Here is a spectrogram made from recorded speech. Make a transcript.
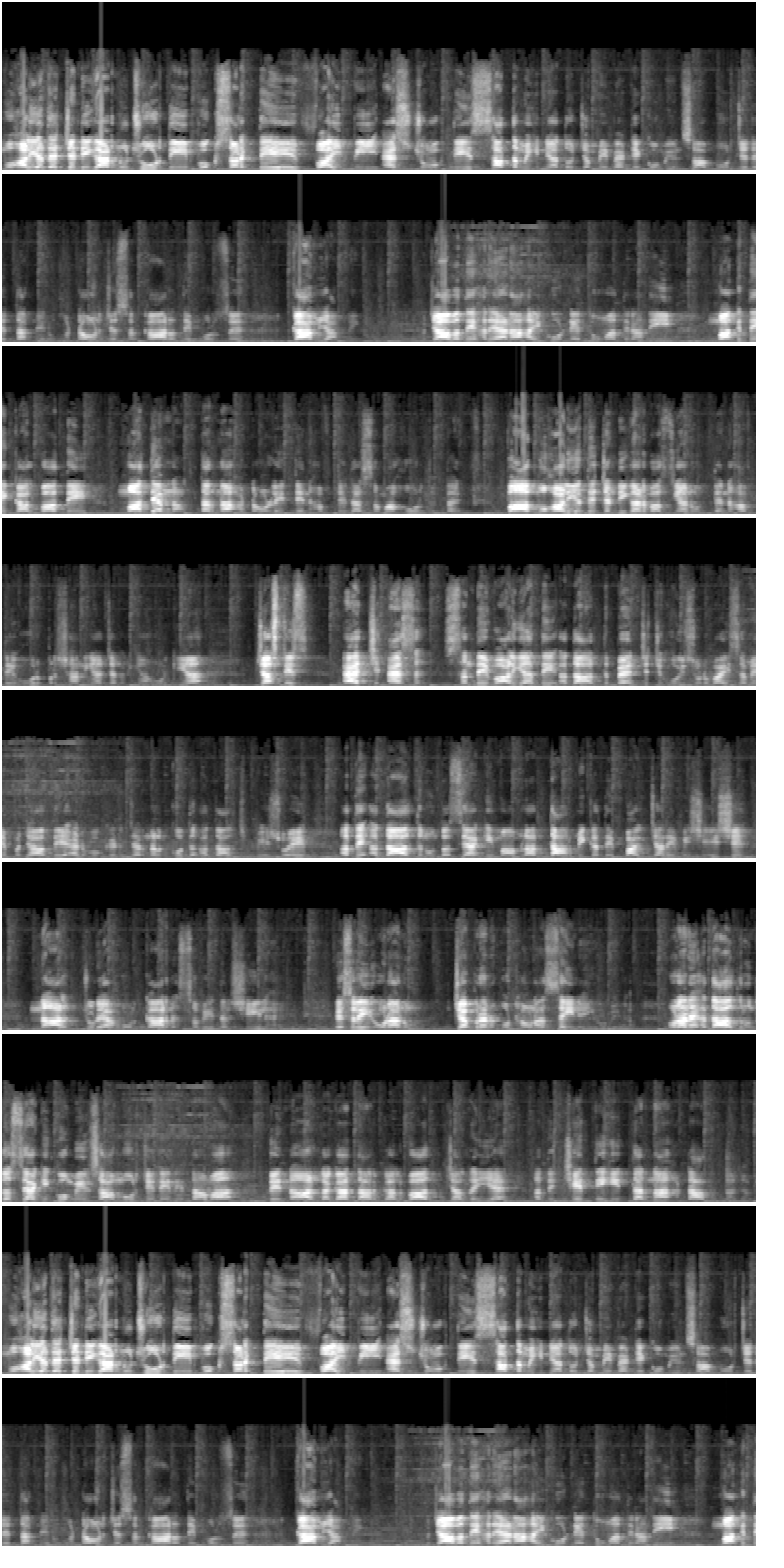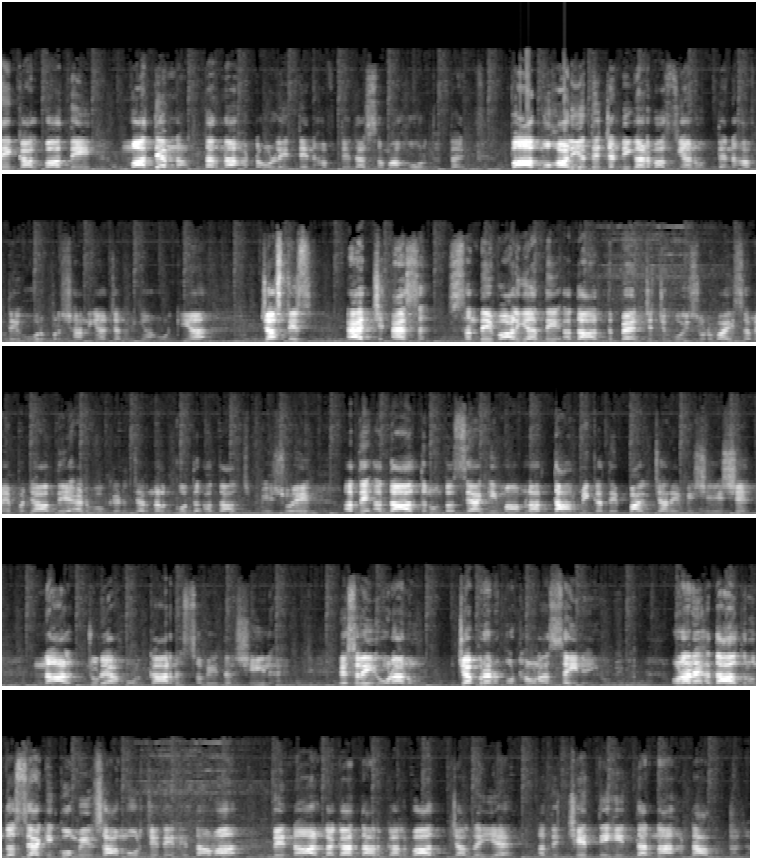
ਮੋਹਾਲੀ ਅਤੇ ਚੰਡੀਗੜ੍ਹ ਨੂੰ ਜੋੜਦੀ ਮੁੱਖ ਸੜਕ ਤੇ ਵਾਈਪੀਐਸ ਚੌਂਕ ਤੇ 7 ਮਹੀਨਿਆਂ ਤੋਂ ਜੰਮੇ ਬੈਠੇ ਕੌਮੀ ਇਨਸਾਫ ਮੋਰਚੇ ਦੇ ਧਰਨੇ ਨੂੰ ਹਟਾਉਣ 'ਚ ਸਰਕਾਰ ਅਤੇ ਪੁਲਿਸ ਕਾਮਯਾਬ ਨਹੀਂ ਪੰਜਾਬ ਅਤੇ ਹਰਿਆਣਾ ਹਾਈ ਕੋਰਟ ਨੇ ਦੋਵਾਂ ਧਿਰਾਂ ਦੀ ਮੰਗ ਤੇ ਗੱਲਬਾਤ ਦੇ ਮਾਧਿਅਮ ਨਾਲ ਧਰਨਾ ਹਟਾਉਣ ਲਈ 3 ਹਫ਼ਤੇ ਦਾ ਸਮਾਂ ਹੋਰ ਦਿੱਤਾ ਹੈ। ਭਾਵ ਮੋਹਾਲੀ ਅਤੇ ਚੰਡੀਗੜ੍ਹ ਵਾਸੀਆਂ ਨੂੰ 3 ਹਫ਼ਤੇ ਹੋਰ ਪਰੇਸ਼ਾਨੀਆਂ ਚੱਲਣੀਆਂ ਹੋਣਗੀਆਂ। ਜਸਟਿਸ ਐਚ ਐਸ ਸੰਦੇਵਾਲੀਆ ਤੇ ਅਦਾਲਤ ਬੈਂਚ 'ਚ ਹੋਈ ਸੁਣਵਾਈ ਸਮੇਂ ਪੰਜਾਬ ਦੇ ਐਡਵੋਕੇਟ ਜਨਰਲ ਖੁਦ ਅਦਾਲਤ 'ਚ ਪੇਸ਼ ਹੋਏ ਅਤੇ ਅਦਾਲਤ ਨੂੰ ਦੱਸਿਆ ਕਿ ਮਾਮਲਾ ਧਾਰਮਿਕ ਅਤੇ ਭਾਈਚਾਰੇ ਵਿਸ਼ੇਸ਼ ਨਾਲ ਜੁੜਿਆ ਹੋਣ ਕਾਰਨ ਸੰਵੇਦਨਸ਼ੀਲ ਹੈ। ਇਸ ਲਈ ਉਹਨਾਂ ਨੂੰ ਜਬਰਨ ਉਠਾਉਣਾ ਸਹੀ ਨਹੀਂ ਹੋਵੇਗਾ ਉਹਨਾਂ ਨੇ ਅਦਾਲਤ ਨੂੰ ਦੱਸਿਆ ਕਿ ਕੌਮੀ ਇਨਸਾਫ ਮੋਰਚੇ ਦੇ ਨੇਤਾਵਾਂ ਦੇ ਨਾਲ ਲਗਾਤਾਰ ਗੱਲਬਾਤ ਚੱਲ ਰਹੀ ਹੈ ਅਤੇ ਛੇਤੀ ਹੀ ਧਰਨਾ ਹਟਾ ਦਿੱਤਾ ਜਾਵੇ। ਮੋਹਾਲੀ ਅਤੇ ਚੰਡੀਗੜ੍ਹ ਨੂੰ ਜੋੜਦੀ ਮੁੱਖ ਸੜਕ ਤੇ ਵਾਈਪੀਐਸ ਚੌਂਕ ਤੇ 7 ਮਹੀਨਿਆਂ ਤੋਂ ਜੰਮੇ ਬੈਠੇ ਕੌਮੀ ਇਨਸਾਫ ਮੋਰਚੇ ਦੇ ਧਰਨੇ ਨੂੰ ਹਟਾਉਣ 'ਚ ਸਰਕਾਰ ਅਤੇ ਪੁਲਿਸ ਕਾਮਯਾਬ ਨਹੀਂ ਪੰਜਾਬ ਅਤੇ ਹਰਿਆਣਾ ਹਾਈ ਕੋਰਟ ਨੇ ਦੋਵਾਂ ਧਿਰਾਂ ਦੀ ਮੰਗ ਤੇ ਗੱਲਬਾਤ ਦੇ ਮਾਧਿਅਮ ਨਾਲ ਧਰਨਾ ਹਟਾਉਣ ਲਈ 3 ਹਫ਼ਤੇ ਦਾ ਸਮਾਂ ਹੋਰ ਦਿੱਤਾ ਹੈ। ਭਾਵ ਮੋਹਾਲੀ ਅਤੇ ਚੰਡੀਗੜ੍ਹ ਵਾਸੀਆਂ ਨੂੰ 3 ਹਫ਼ਤੇ ਹੋਰ ਪਰੇਸ਼ਾਨੀਆਂ ਚੱਲਣੀਆਂ ਹੋਣਗੀਆਂ। ਜਸਟਿਸ ਐਚ ਐਸ ਸੰਦੇਵਾਲੀਆ ਤੇ ਅਧਾਰਤ ਬੈਂਚ 'ਚ ਹੋਈ ਸੁਣਵਾਈ ਸਮੇਂ ਪੰਜਾਬ ਦੇ ਐਡਵੋਕੇਟ ਜਨਰਲ ਖੁਦ ਅਦਾਲਤ 'ਚ ਪੇਸ਼ ਹੋਏ ਅਤੇ ਅਦਾਲਤ ਨੂੰ ਦੱਸਿਆ ਕਿ ਮਾਮਲਾ ਧਾਰਮਿਕ ਅਤੇ ਭਾਈਚਾਰੇ ਵਿਸ਼ੇਸ਼ ਨਾਲ ਜੁੜਿਆ ਹੋਣ ਕਾਰਨ ਸੰਵੇਦਨਸ਼ੀਲ ਹੈ। ਇਸ ਲਈ ਉਹਨਾਂ ਨੂੰ ਜਬਰਨ ਉਠਾਉਣਾ ਸਹੀ ਨਹੀਂ ਹੋਵੇ। ਉਹਨਾਂ ਨੇ ਅਦਾਲਤ ਨੂੰ ਦੱਸਿਆ ਕਿ ਕੌਮੀ ਇਨਸਾਫ ਮੋਰਚੇ ਦੇ ਨੇਤਾਵਾਂ ਦੇ ਨਾਲ ਲਗਾਤਾਰ ਗੱਲਬਾਤ ਚੱਲ ਰਹੀ ਹੈ ਅਤੇ ਛੇਤੀ ਹੀ ਧਰਨਾ ਹਟਾ ਦਿੱਤਾ ਜਾਵੇ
